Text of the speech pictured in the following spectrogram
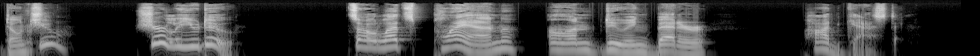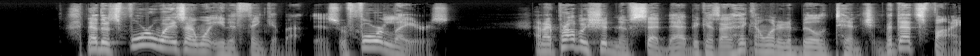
Don't you? Surely you do. So let's plan on doing better podcasting. Now, there's four ways I want you to think about this, or four layers. And I probably shouldn't have said that because I think I wanted to build tension, but that's fine.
